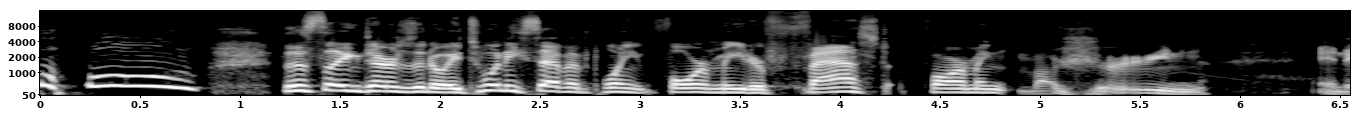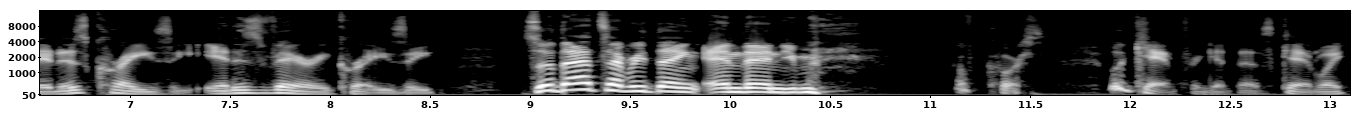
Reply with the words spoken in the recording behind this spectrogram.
this thing turns into a 27.4 meter fast farming machine. And it is crazy. It is very crazy. So that's everything. And then you, of course, We can't forget this, can we?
